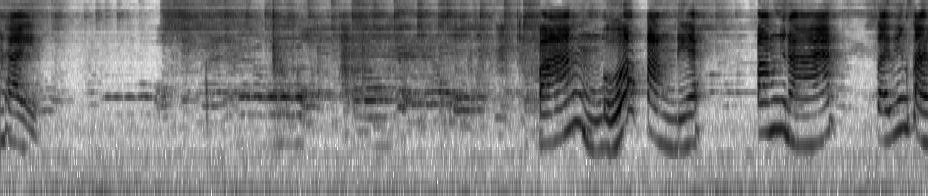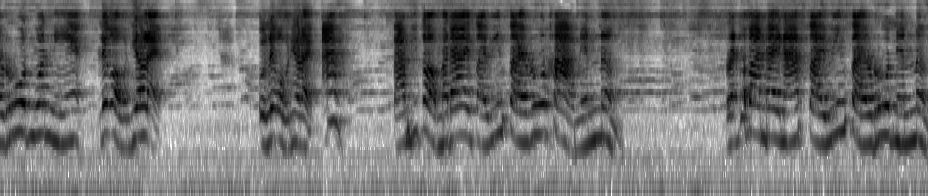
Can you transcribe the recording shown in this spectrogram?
าลไทยปัง เออ ปังเดียปังอยู่นะใส่วิ่งใส่รูดงวดนี้ เลขออกวันที่เท่าไหร่เออเลขออกวันที่เท่าไหร่อะตามที่ตอบมาได้ใส่วิ่งใส่รูดค่ะ เน้นหนึ่งรัฐบาลไทยนะใส่วิ่งใส่รูดเน้นหนึ่ง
